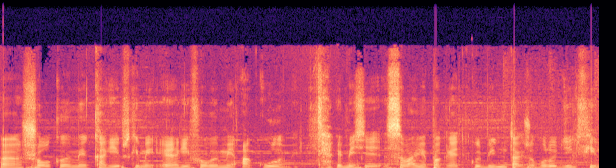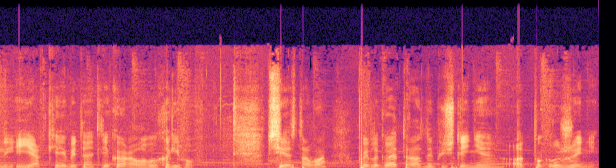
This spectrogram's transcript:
э, шелковыми, карибскими, э, рифовыми акулами. Вместе с вами покорять глубину также будут дельфины и яркие обитатели коралловых рифов. Все острова предлагают разные впечатления от погружений.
